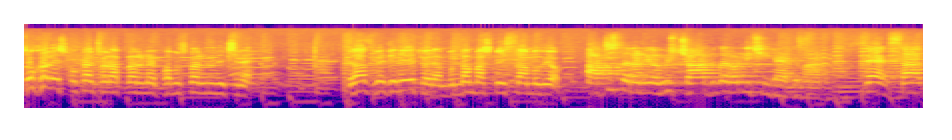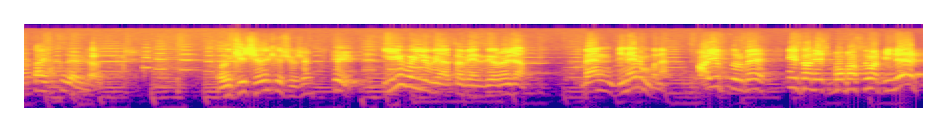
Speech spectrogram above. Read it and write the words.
Sok o leş kokan çoraplarını pabuçlarının içine. Biraz medeniyet öğren. Bundan başka İstanbul yok. Artist aranıyormuş çağırdılar onun için geldim abi. De saat kaçtır evladım? 12 çeyrek geç hocam. İyi huylu bir ata benziyor hocam. Ben binerim buna. Ayıptır be. İnsan hiç babasına biner.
